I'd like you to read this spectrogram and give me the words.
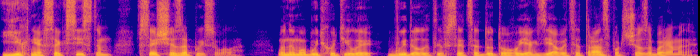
Їхня сексістем все ще записувала. Вони, мабуть, хотіли видалити все це до того, як з'явиться транспорт, що забере мене.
